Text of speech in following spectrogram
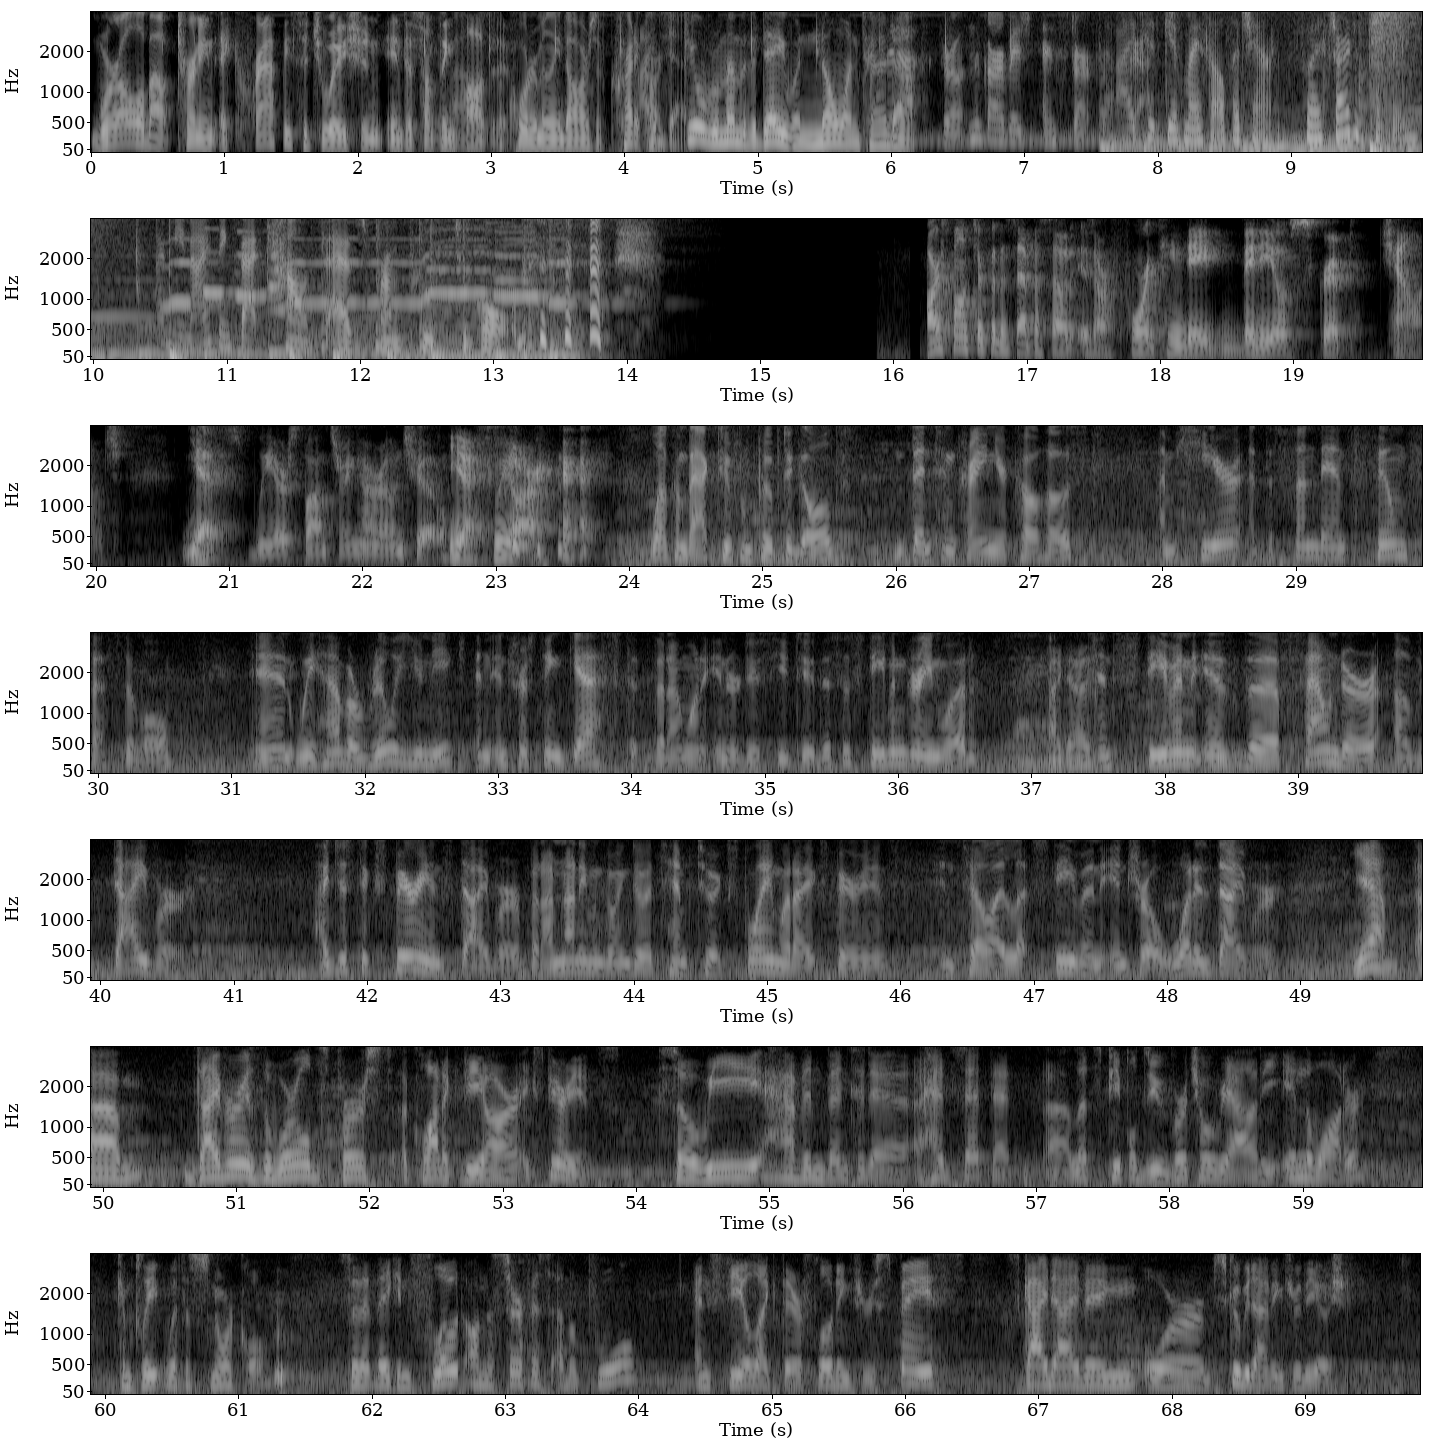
We're all about turning a crappy situation into something A positive. quarter million dollars of credit I card debt. still remember the day when no one turned up. throw it in the garbage, and start from scratch. I could give myself a chance, so I started something. I mean, I think that counts as from poop to gold. Our sponsor for this episode is our 14 day video script challenge. Yes, we are sponsoring our own show. Yes, we are. Welcome back to From Poop to Gold. Benton Crane, your co host. I'm here at the Sundance Film Festival, and we have a really unique and interesting guest that I want to introduce you to. This is Stephen Greenwood, Hi guys. and Stephen is the founder of Diver. I just experienced Diver, but I'm not even going to attempt to explain what I experienced until I let Stephen intro. What is Diver? yeah, um, Diver is the world's first aquatic VR experience. So we have invented a, a headset that uh, lets people do virtual reality in the water, complete with a snorkel, so that they can float on the surface of a pool and feel like they're floating through space, skydiving, or scuba diving through the ocean.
